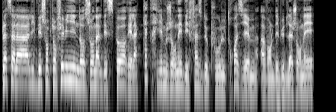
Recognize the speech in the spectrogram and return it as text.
Place à la Ligue des champions féminines dans ce journal des sports et la quatrième journée des phases de poule, troisième avant le début de la journée.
